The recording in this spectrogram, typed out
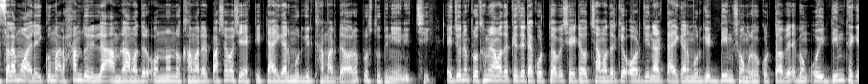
আসসালামু আলাইকুম, আলহামদুলিল্লাহ, আমরা আমাদের অন্য অন্য খামারের পাশাপাশি একটি টাইগার মুরগির খামার দেওয়ারও প্রস্তুতি নিয়ে নিচ্ছি। এই জন্য প্রথমে আমাদেরকে যেটা করতে হবে, সেটা হচ্ছে আমাদেরকে অরিজিনাল টাইগার মুরগির ডিম সংগ্রহ করতে হবে এবং ওই ডিম থেকে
